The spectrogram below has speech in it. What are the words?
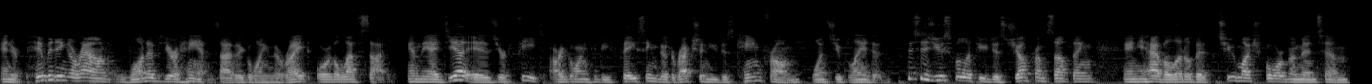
and you're pivoting around one of your hands, either going the right or the left side. And the idea is your feet are going to be facing the direction you just came from once you've landed. This is useful if you just jump from something and you have a little bit too much forward momentum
